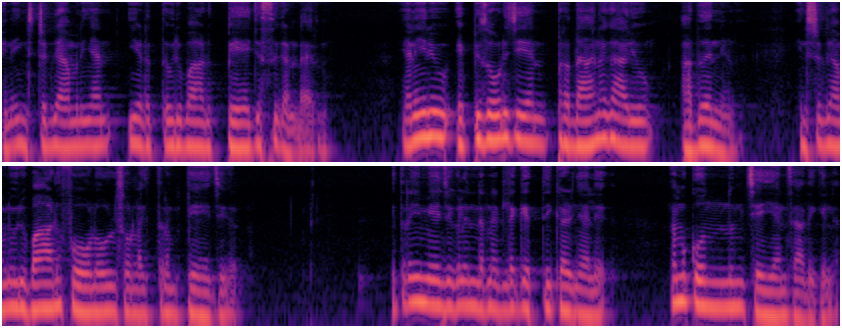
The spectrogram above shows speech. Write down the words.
പിന്നെ ഇൻസ്റ്റഗ്രാമിൽ ഞാൻ ഈ അടുത്ത് ഒരുപാട് പേജസ് കണ്ടായിരുന്നു. ഞാൻ ഈ ഒരു എപ്പിസോഡ് ചെയ്യാൻ പ്രധാന കാര്യവും അത് തന്നെയാണ്. ഇൻസ്റ്റഗ്രാമിൽ ഒരുപാട് ഫോളോവേഴ്സ് ഉള്ള ഇത്തരം പേജുകൾ. ഇത്തരം ഇമേജുകൾ ഇന്റർനെറ്റിലേക്ക് എത്തിക്കഴിഞ്ഞാൽ നമുക്കൊന്നും ചെയ്യാൻ സാധിക്കില്ല.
